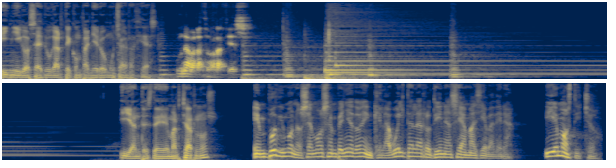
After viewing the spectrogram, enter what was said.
Íñigo Saedugarte, compañero, muchas gracias. Un abrazo, gracias. Y antes de marcharnos... En Podimo nos hemos empeñado en que la vuelta a la rutina sea más llevadera. Y hemos dicho,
